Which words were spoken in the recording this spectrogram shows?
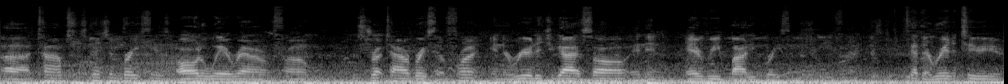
uh, Tom suspension bracings all the way around from the strut tower brace up front and the rear that you guys saw, and then every body brace. It's got that red interior,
